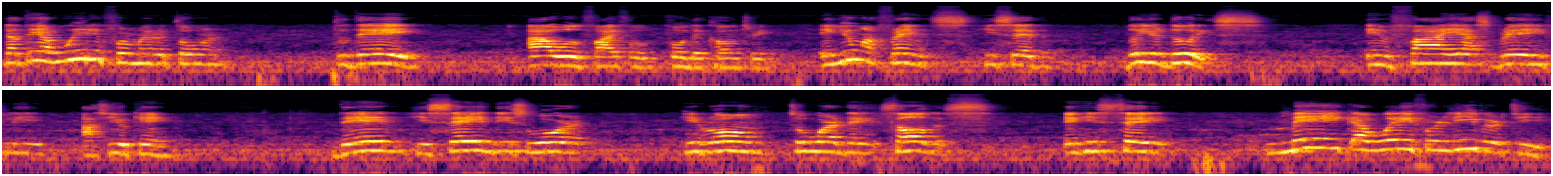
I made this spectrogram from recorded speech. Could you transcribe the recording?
that they are waiting for my return. Today, I will fight for, for the country. And you, my friends, he said, do your duties and fight as bravely as you can. Then he said this word, he roamed toward the soldiers, and he said, make a way for liberty.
